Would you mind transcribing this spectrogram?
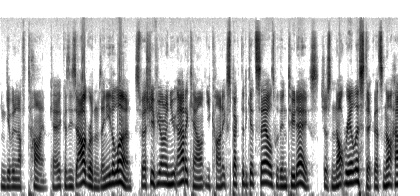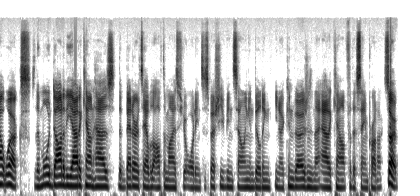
and give it enough time. Okay. Because these algorithms, they need to learn, especially if you're on a new ad account, you can't expect it to get sales within two days. It's just not realistic. That's not how it works. So the more data the ad account has, the better it's able to optimize for your audience, especially if you've been selling and building, you know, conversions in that ad account for the same product. So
